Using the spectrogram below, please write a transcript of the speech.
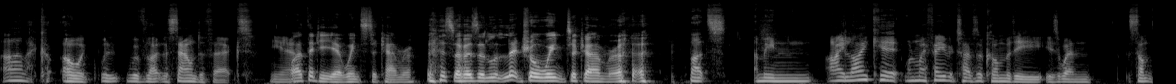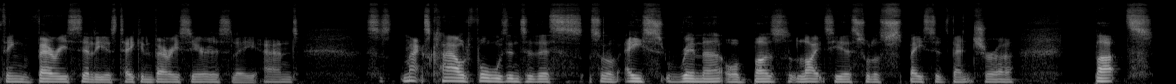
ah, Oh my god! Oh, with, with like the sound effect, yeah. well, I think he yeah, winks to camera. so there's a literal wink to camera. But I mean, I like it. One of my favorite types of comedy is when something very silly is taken very seriously, and Max Cloud falls into this sort of Ace Rimmer or Buzz Lightyear sort of space adventurer. But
